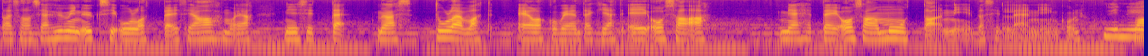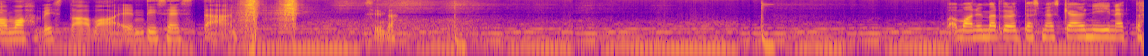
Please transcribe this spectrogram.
tai sellaisia hyvin yksiulotteisia hahmoja, niin sitten myös tulevat elokuvien tekijät ei osaa, miehet ei osaa muuttaa niitä silleen niin kuin, Niin, niin. vaan vahvistaa vaan entisestään sitä. Mä oon ymmärtänyt, että tässä myös käy niin, että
